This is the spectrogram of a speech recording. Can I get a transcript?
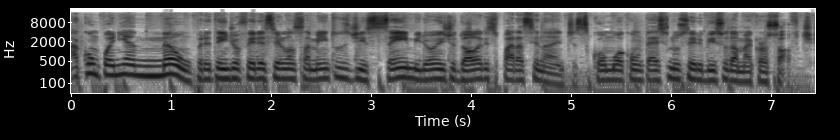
a companhia não pretende oferecer lançamentos de 100 milhões de dólares para assinantes, como acontece no serviço da Microsoft.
